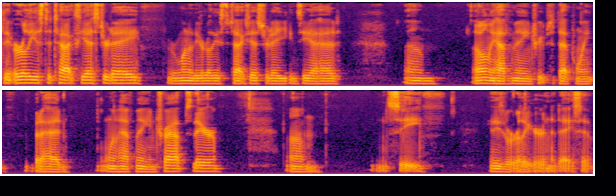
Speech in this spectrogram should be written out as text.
the earliest attacks yesterday or one of the earliest attacks yesterday, you can see I had um, only half a million troops at that point, but I had one half million traps there. Um, let's see, these were earlier in the day, so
